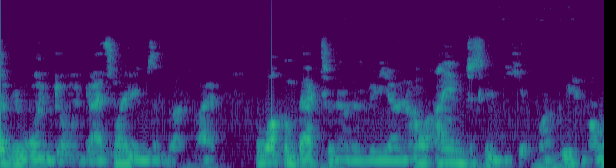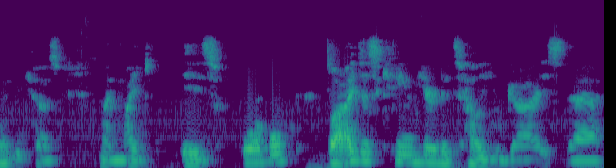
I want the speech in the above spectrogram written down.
everyone going guys? My name is Mdog5 and welcome back to another video. Now I am just going to be here for a brief moment because my mic is horrible. But I just came here to tell you guys that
